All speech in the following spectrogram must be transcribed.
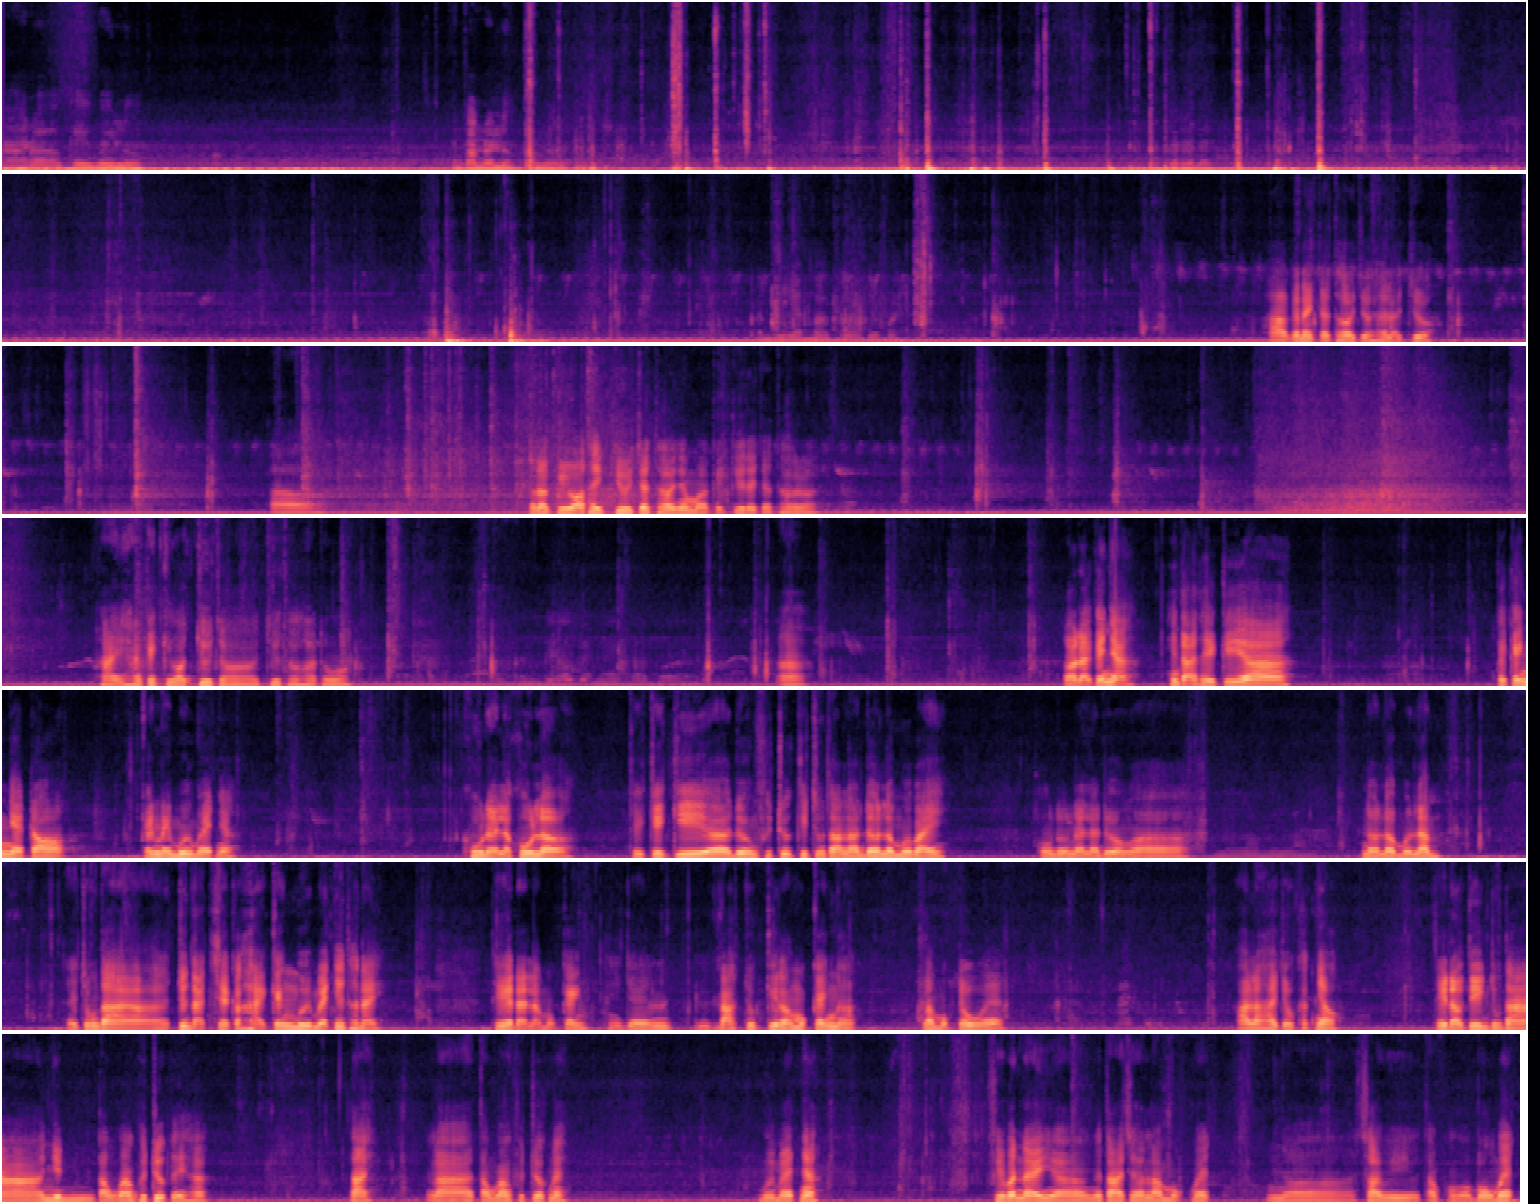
à rồi ok quay luôn. Em cầm nó luôn cầm nó luôn đây đây đây căn đi em mở cửa cho quay à cái này cho thơ chưa hay là chưa? À tức là kiosk thì chưa cho thơ nhưng mà cái kia đã cho thơ rồi. Hai hai cái kiosk chưa cho, chưa thơ hết đúng không? À. Ở đây cái nhà, hiện tại thì cái à, cái căn nhà trọ, căn này 10 mét nha. Khu này là khu L thì cái kia ờ, đường phía trước kia chúng ta là DL17 còn đường này là đường ờ, à, NL15 thì chúng ta chúng ta sẽ có hai căn 10 mét như thế này. Thì ở đây là một căn giờ lát chỗ kia là một căn nữa là một chỗ ấy. à, là hai chỗ khác nhau. Thì đầu tiên chúng ta nhìn tổng quan phía trước đi ha. Đây là tổng quan phía trước này. 10 mét nha. Phía bên này ờ, người ta sẽ làm một mét à, xoay tầm khoảng 4 mét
